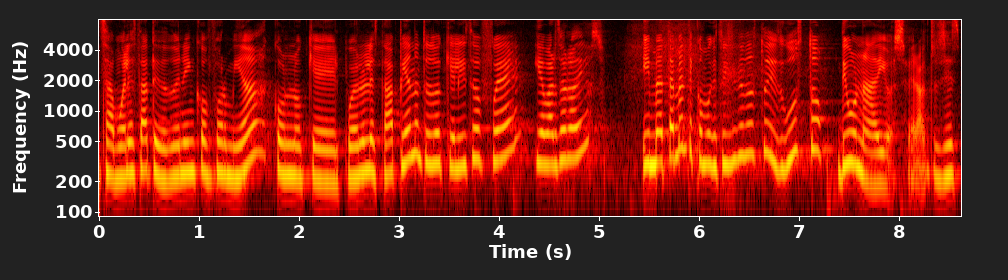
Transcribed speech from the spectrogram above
Samuel estaba teniendo una inconformidad con lo que el pueblo le estaba pidiendo, entonces lo que él hizo fue llevárselo a Dios. Inmediatamente, como que estoy sintiendo este disgusto, digo un adiós, ¿verdad? Entonces,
